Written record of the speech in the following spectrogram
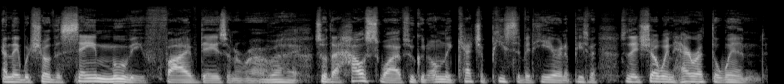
And they would show the same movie five days in a row. Right. So the housewives who could only catch a piece of it here and a piece of it, so they'd show Inherit the Wind.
